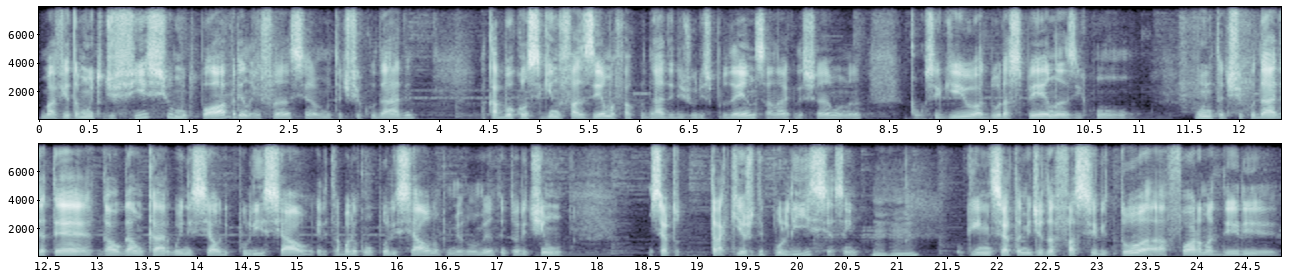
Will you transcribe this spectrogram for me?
uma vida muito difícil, muito pobre na infância, muita dificuldade. Acabou conseguindo fazer uma faculdade de jurisprudência, lá que eles chamam, né? Conseguiu a duras penas e com muita dificuldade até galgar um cargo inicial de policial. Ele trabalhou como policial no primeiro momento, então ele tinha um, um certo traquejo de polícia, assim, uhum. o que em certa medida facilitou a forma dele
